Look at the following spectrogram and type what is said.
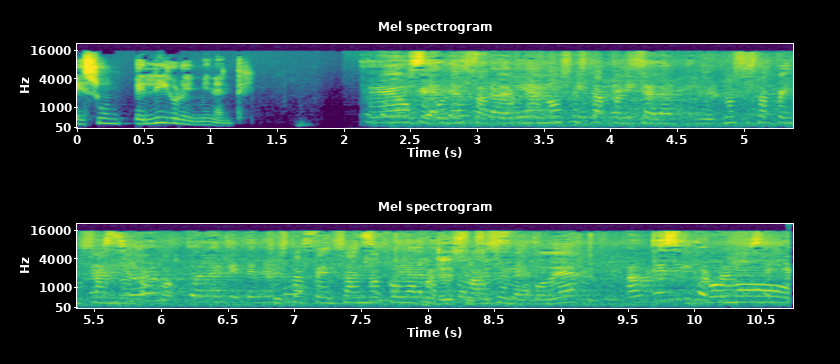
es un peligro inminente. Creo que con esta terna no se está pensando, no se está pensando en la Corte, se está pensando cómo perpetuarse en el poder y cómo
